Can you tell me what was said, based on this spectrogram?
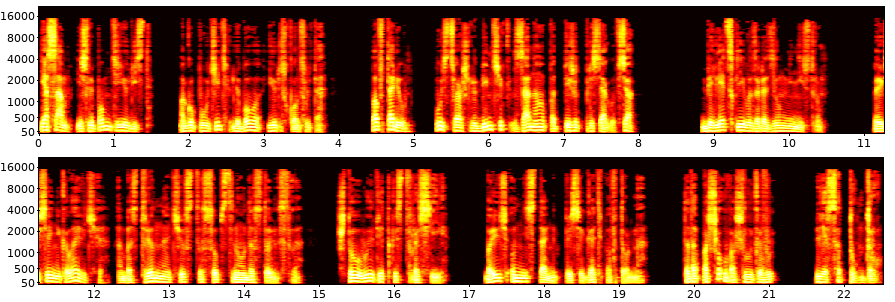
Я сам, если помните, юрист. Могу поучить любого юрисконсульта. Повторю, пусть ваш любимчик заново подпишет присягу. Все. Белецкий возразил министру. У Алексея Николаевича обостренное чувство собственного достоинства, что, увы, редкость в России. Боюсь, он не станет присягать повторно. Тогда пошел ваш Лыков лесотундру.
